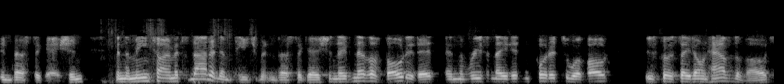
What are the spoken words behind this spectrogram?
investigation. In the meantime, it's not an impeachment investigation. They've never voted it. And the reason they didn't put it to a vote is because they don't have the votes.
